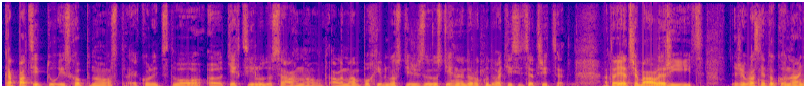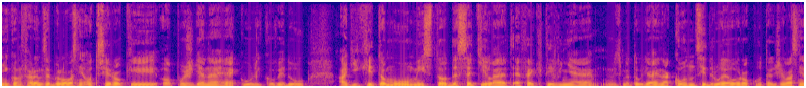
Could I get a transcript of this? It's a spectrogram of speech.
kapacitu i schopnost jako lidstvo eh, těch cílů dosáhnout, ale mám pochybnosti, že se to stihne do roku 2030. A to je třeba ale říct, že vlastně to konání konference bylo vlastně o tři roky opožděné kvůli covidu a díky tomu místo deseti let efektivně, my jsme to udělali na konci druhého roku, takže vlastně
